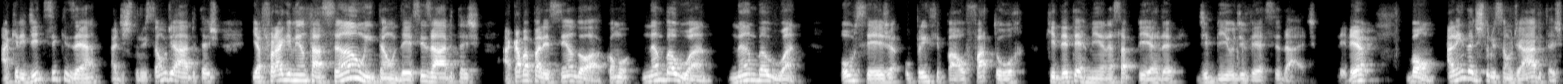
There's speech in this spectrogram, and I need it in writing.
acredite se quiser, a destruição de hábitats e a fragmentação, então, desses hábitats acaba aparecendo ó, como number one, number one, ou seja, o principal fator que determina essa perda de biodiversidade. Entendeu? Bom, além da destruição de hábitats,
